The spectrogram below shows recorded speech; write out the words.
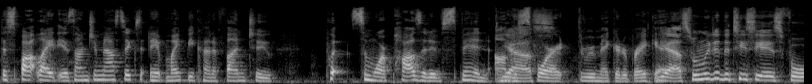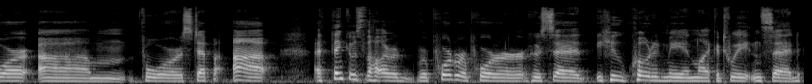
the spotlight is on gymnastics, and it might be kind of fun to put some more positive spin on the sport through Make It or Break It. Yes, when we did the TCAs for um, for Step Up, I think it was the Hollywood Reporter reporter who said who quoted me in like a tweet and said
